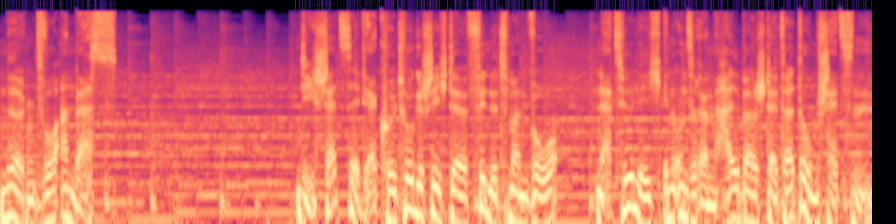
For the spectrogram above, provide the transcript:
nirgendwo anders. Die Schätze der Kulturgeschichte findet man wo? Natürlich in unseren Halberstädter Domschätzen.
